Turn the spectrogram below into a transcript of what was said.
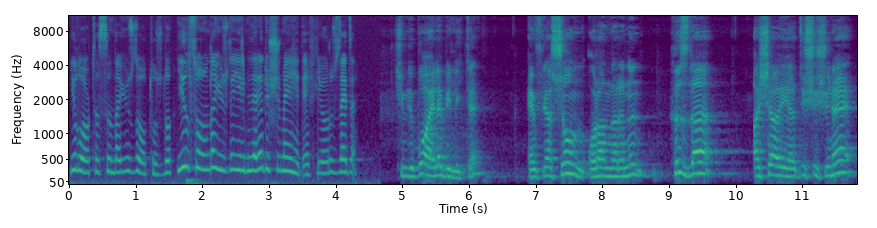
Yıl ortasında %30'lu, yıl sonunda %20'lere düşürmeyi hedefliyoruz dedi. Şimdi bu ayla birlikte enflasyon oranlarının hızla aşağıya düşüşüne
